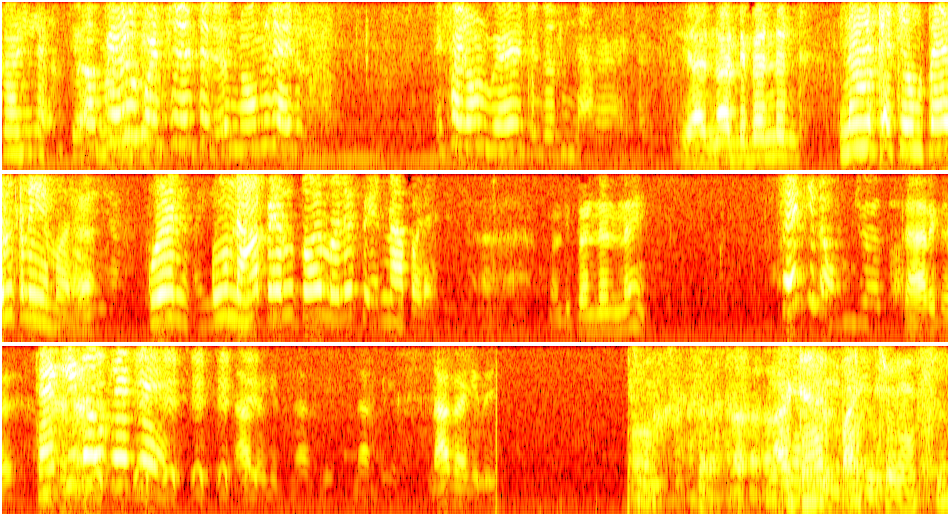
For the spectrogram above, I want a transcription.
Uh, પેલું પણ છે તે normally I don't. If I don't wear it, it doesn't matter. I are not dependent ના કે છે હું પહેરું જ નહીં અમારે? કોઈ હું ના પહેરું તોય મને ફેર ના પડે. ડિપેન્ડન્ટ નહીં. ફેંકી દઉં. તારે. ફેંકી દઉં કે છે? ના ફેંકી દે, ના ફેંકી દે, ના ફેંકી દે. ના ફેંકી દે અઢાર પાંચ ચોર્યાસી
